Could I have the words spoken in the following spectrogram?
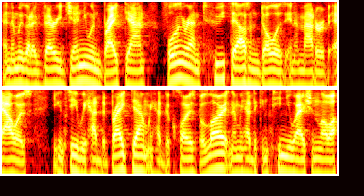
And then we got got a very genuine breakdown, falling around $2,000 in a matter of hours. You can see we had the breakdown, we had the close below, and then we had the continuation lower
